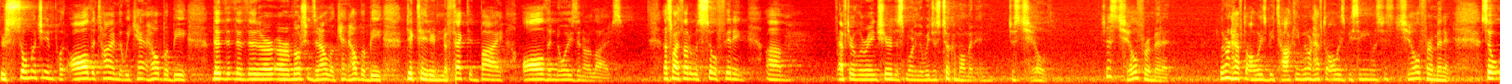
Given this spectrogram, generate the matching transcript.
There's so much input all the time that we can't help but be, that, that, that our, our, emotions and outlook can't help but be dictated and affected by all the noise in our lives. That's why I thought it was so fitting. Um, after Lorraine shared this morning that we just took a moment and just chilled. Just chill for a minute. We don't have to always be talking. We don't have to always be singing. Let's just chill for a minute. So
